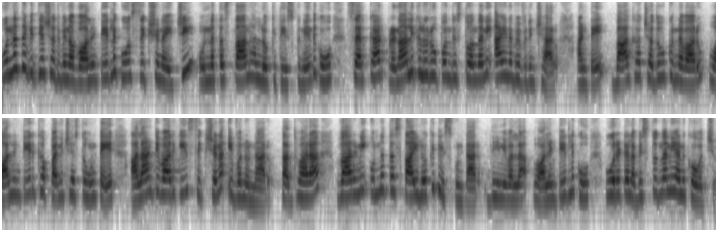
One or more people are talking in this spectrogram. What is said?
ఉన్నత విద్య చదివిన వాలంటీర్లకు శిక్షణ ఇచ్చి ఉన్నత స్థానాల్లోకి తీసుకునేందుకు సర్కార్ ప్రణాళికలు రూపొందిస్తోందని ఆయన వివరించారు. అంటే బాగా చదువుకున్న వారు వాలంటీర్గా పనిచేస్తూ ఉంటే అలాంటి వారికి శిక్షణ ఇవ్వనున్నారు. తద్వారా వారిని ఉన్నత స్థాయిలోకి తీసుకుంటారు. దీనివల్ల వాలంటీర్లకు ఊరట లభిస్తుందని అనుకోవచ్చు.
